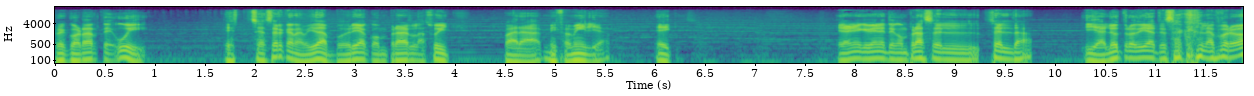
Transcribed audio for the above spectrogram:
recordarte, uy, se acerca Navidad, podría comprar la Switch para mi familia. X. El año que viene te compras el Zelda y al otro día te sacan la Pro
